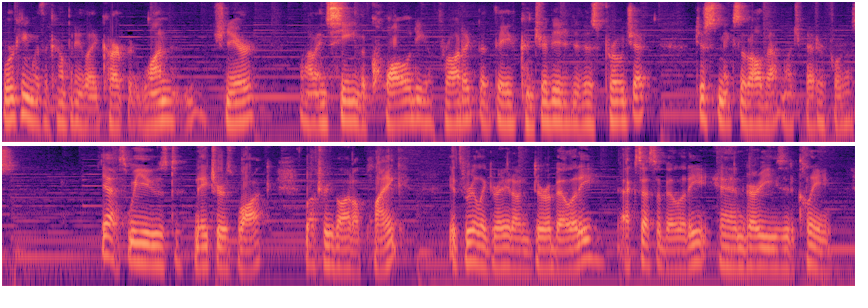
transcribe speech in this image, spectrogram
Working with a company like Carpet One, Shnier, uh, and seeing the quality of product that they've contributed to this project just makes it all that much better for us. Yes, we used Nature's Walk luxury vinyl plank. It's really great on durability, accessibility, and very easy to clean.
